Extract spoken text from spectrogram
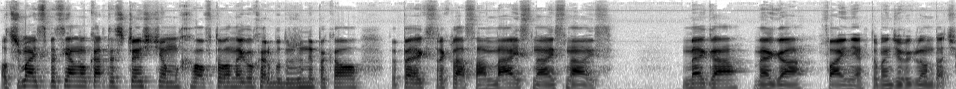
Otrzymałeś specjalną kartę z częścią haftowanego herbu drużyny PKO PP Ekstraklasa. Nice, nice, nice. Mega, mega fajnie to będzie wyglądać.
